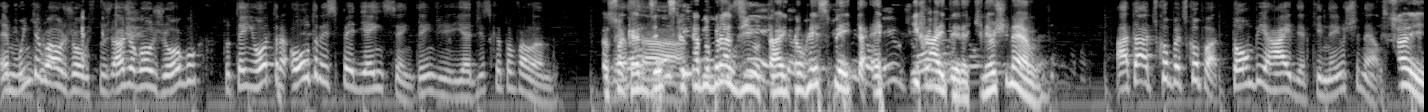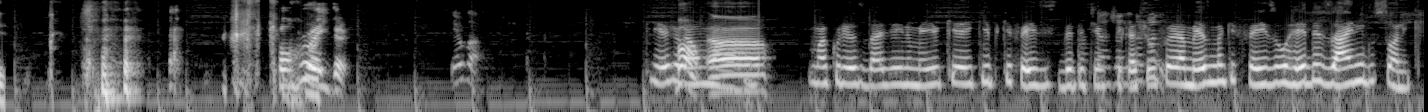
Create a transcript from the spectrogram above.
É muito jogos. igual ao jogo. Se tu já jogou o jogo, tu tem outra, outra experiência, entende? E é disso que eu tô falando. Eu só Dessa- quero dizer que você tá no Brasil, tá? Então respeita. É Tomb Raider, é que nem o chinelo. Ah, tá, desculpa, desculpa. Tomb Raider, que nem o chinelo. Isso aí. Tomb Raider. Eu gosto. Queria jogar Bom, uma, ah, uma curiosidade aí no meio que a equipe que fez esse Detetive Angelina Pikachu foi a mesma que fez o redesign do Sonic.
